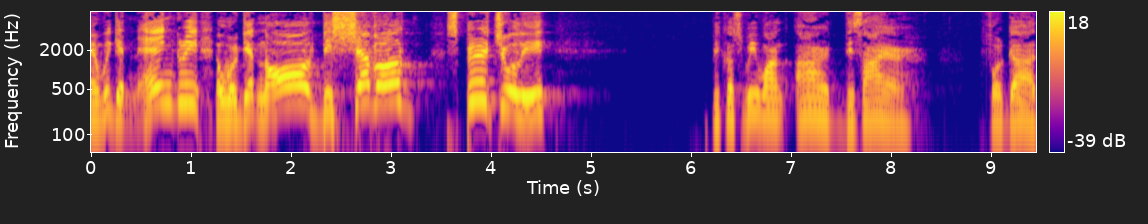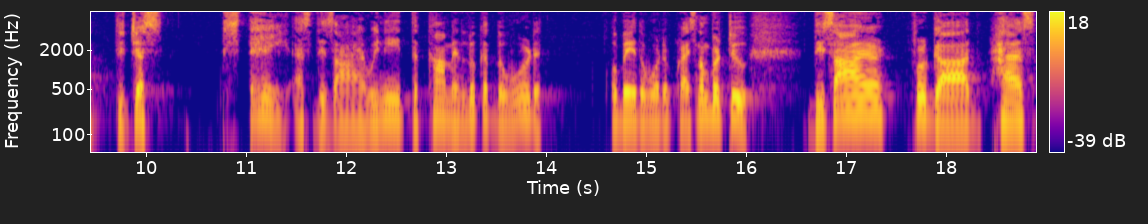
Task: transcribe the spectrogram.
and we're getting angry and we're getting all disheveled spiritually because we want our desire for God to just stay as desire. We need to come and look at the Word, obey the Word of Christ. Number two, desire for God has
